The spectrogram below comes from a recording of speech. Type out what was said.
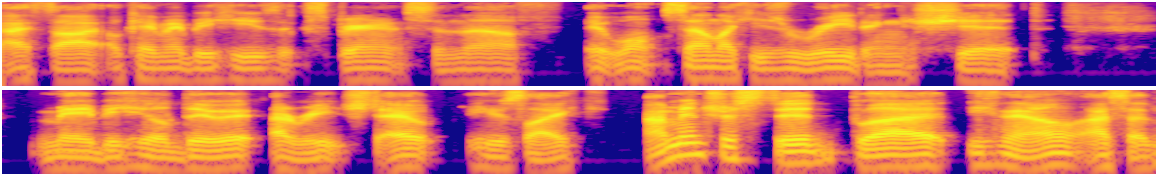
I thought, okay, maybe he's experienced enough. It won't sound like he's reading shit. Maybe he'll do it. I reached out. He's like, I'm interested, but you know, I said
